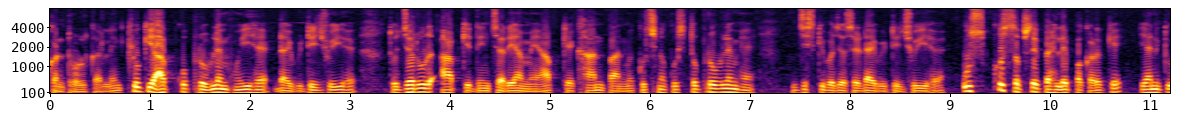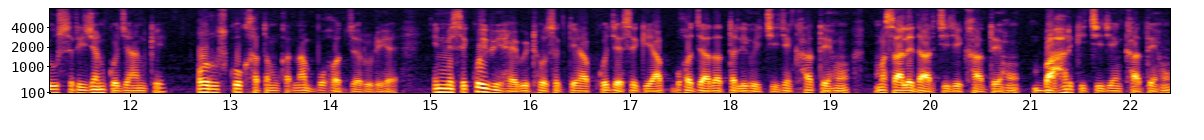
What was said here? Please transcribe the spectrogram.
कंट्रोल कर लें, क्योंकि आपको प्रॉब्लम हुई है डायबिटीज़ हुई है तो ज़रूर आपकी दिनचर्या में, आपके खान पान में कुछ ना कुछ तो प्रॉब्लम है, जिसकी वजह से डायबिटीज़ हुई है। उसको सबसे पहले पकड़ के, यानी कि उस रीजन को जान के और उसको ख़त्म करना बहुत ज़रूरी है। इनमें से कोई भी हैबिट हो सकती है आपको, जैसे कि आप बहुत ज़्यादा तली हुई चीज़ें खाते हों, मसालेदार चीज़ें खाते हों, बाहर की चीज़ें खाते हों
